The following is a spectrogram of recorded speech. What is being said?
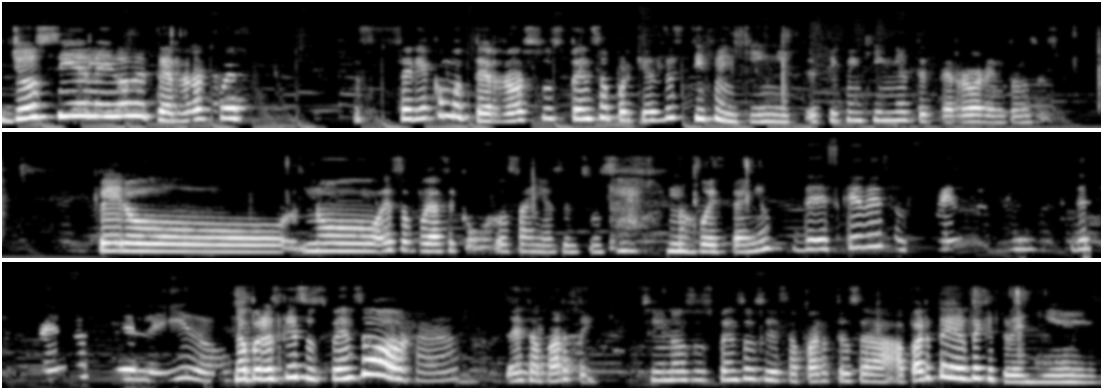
Yo sí he leído de terror, pues sería como terror suspenso porque es de Stephen King y Stephen King es de terror, entonces. Pero no, eso fue hace como dos años, entonces no fue este año. Es que de suspenso, de he leído. No, pero es que suspenso Ajá. esa parte. Sí, no, suspenso sí esa parte. O sea, aparte es de que te den miedo.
